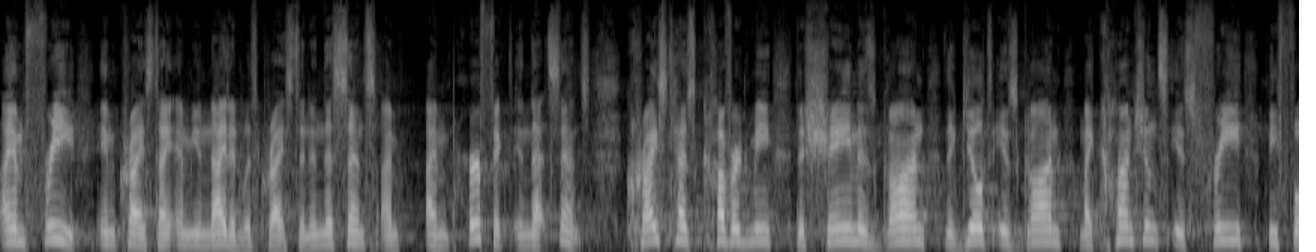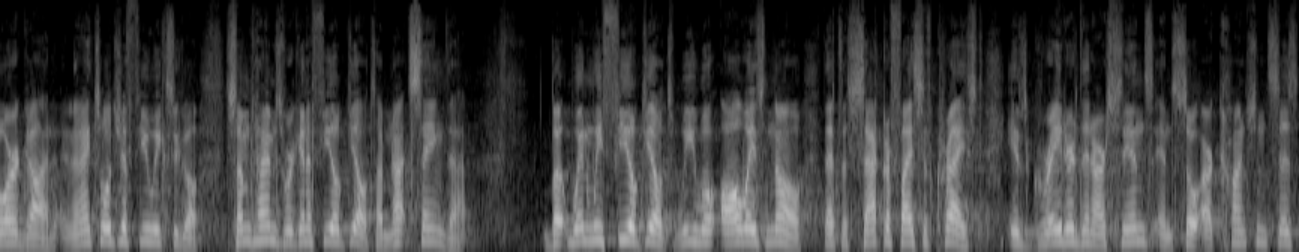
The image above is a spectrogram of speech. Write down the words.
I am free in Christ. I am united with Christ. And in this sense, I'm I'm perfect in that sense. Christ has covered me. The shame is gone. The guilt is gone. My conscience is free before God. And I told you a few weeks ago, sometimes we're going to feel guilt. I'm not saying that. But when we feel guilt, we will always know that the sacrifice of Christ is greater than our sins, and so our consciences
